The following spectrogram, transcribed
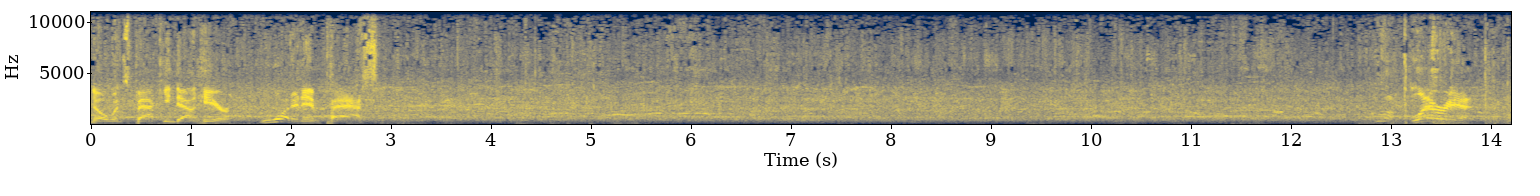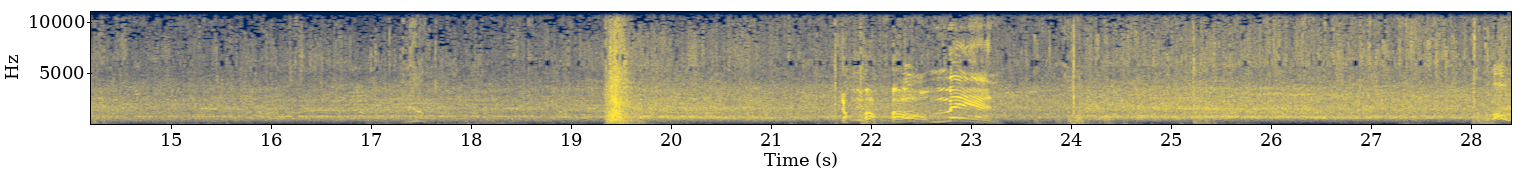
No one's backing down here. What an impasse. Lariat. Oh, man. Oh,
